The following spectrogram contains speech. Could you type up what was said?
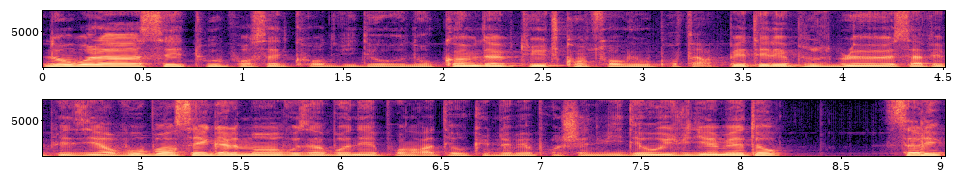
Donc voilà, c'est tout pour cette courte vidéo. Donc comme d'habitude, je compte sur vous pour faire péter les pouces bleus, ça fait plaisir. Vous pensez également à vous abonner pour ne rater aucune de mes prochaines vidéos et je vous dis à bientôt. Salut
